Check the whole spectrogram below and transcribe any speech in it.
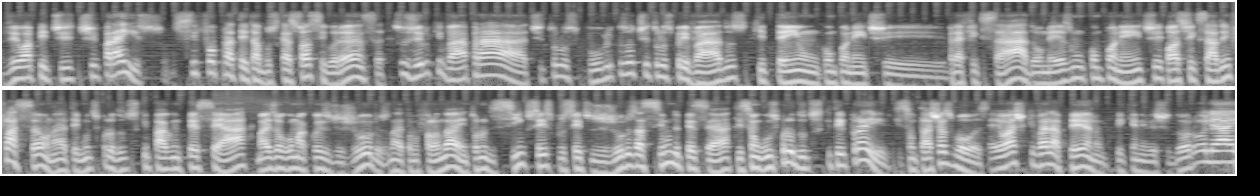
ver o apetite para isso. Se for para tentar buscar só segurança, sugiro que vá para títulos públicos ou títulos privados que tenham um componente pré-fixado ou mesmo um componente pós-fixado inflação, né? Tem muitos produtos que pagam em PCA mais alguma coisa de juros, né? Estamos falando ah, em torno de 5, 6% de juros acima do IPCA, que são alguns produtos que tem por aí, que são taxas boas. Eu acho que vale a pena, pequeno investidor, olhar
